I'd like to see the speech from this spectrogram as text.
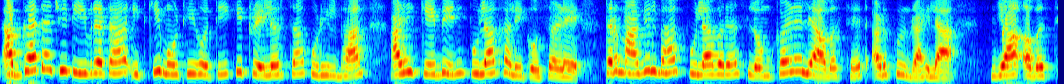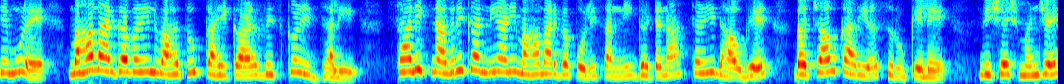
अपघाताची तीव्रता इतकी मोठी होती की ट्रेलरचा पुढील भाग आणि केबिन पुलाखाली कोसळले. तर मागील भाग पुलावरच लोंबकळलेल्या अवस्थेत अडकून राहिला. या अवस्थेमुळे महामार्गावरील वाहतूक काही काळ विस्कळीत झाली. स्थानिक नागरिकांनी आणि महामार्ग पोलिसांनी घटनास्थळी धाव घेत बचाव कार्य सुरू केले. विशेष म्हणजे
